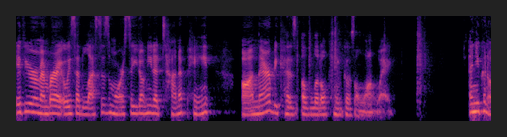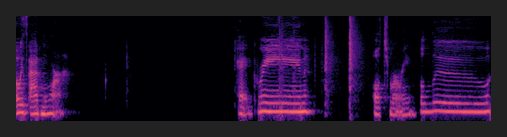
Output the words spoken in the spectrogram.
if you remember, I always said less is more. So you don't need a ton of paint on there because a little paint goes a long way. And you can always add more. Okay, green, ultramarine blue,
